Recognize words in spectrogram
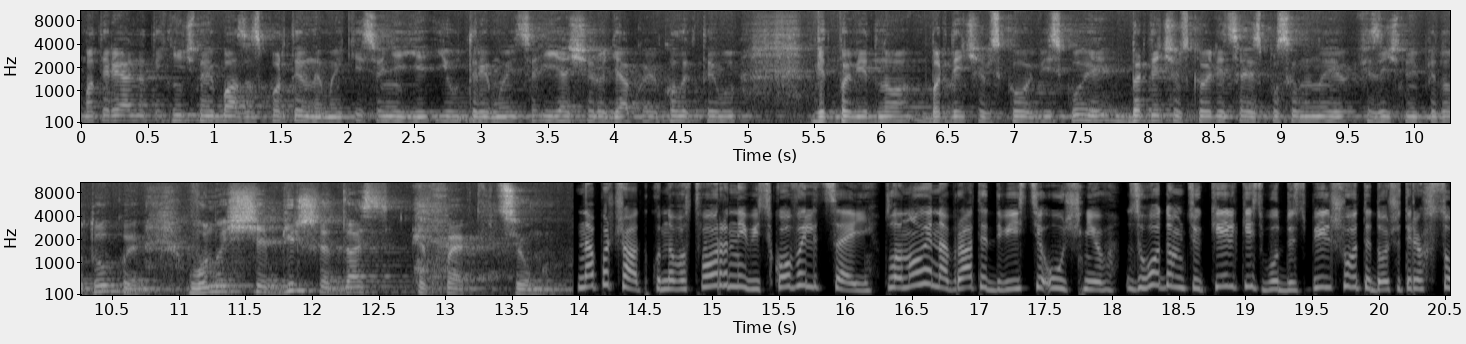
матеріально-технічної бази спортивними, які сьогодні є і утримуються. І я щиро дякую колективу відповідно Бердичівського військового Бердичівського ліцею з посиленою фізичною підготовкою. Воно ще більше дасть ефект в цьому. На початку новостворений військовий ліцей планує набрати 200 учнів. Згодом цю кількість будуть збільшувати до 400.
